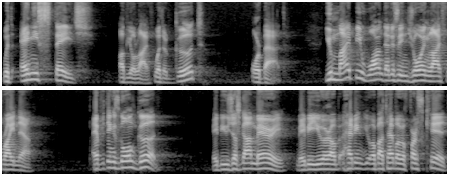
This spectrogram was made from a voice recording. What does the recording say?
with any stage of your life, whether good or bad. You might be one that is enjoying life right now. Everything is going good. Maybe you just got married. Maybe you're, having, you're about to have your first kid.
